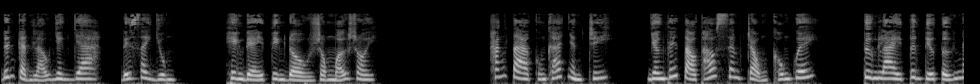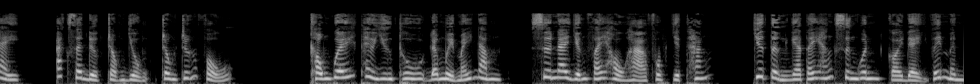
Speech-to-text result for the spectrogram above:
đến cạnh lão nhân gia để say dung hiền đệ tiền đồ rộng mở rồi. Hắn ta cũng khá nhanh trí, nhận thấy Tào Tháo xem trọng khổng quế. Tương lai tên tiểu tử này ắt sẽ được trọng dụng trong trướng phủ. Khổng quế theo Dương Thu đã mười mấy năm, xưa nay vẫn phải hầu hạ phục dịch hắn, chưa từng nghe thấy hắn xưng huynh gọi đệ với mình.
